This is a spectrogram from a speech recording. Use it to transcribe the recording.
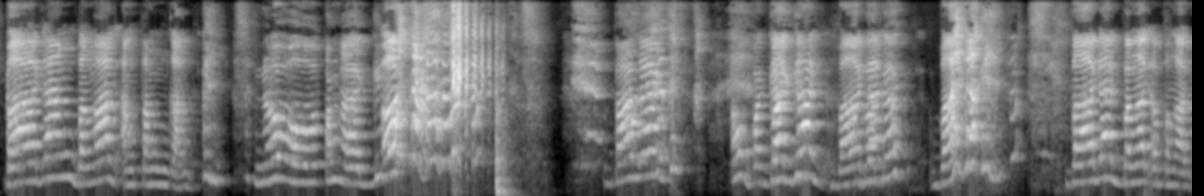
Bagang bangag ang panggag. No, pangag. Oh! Bangag. Oh, bagag. Bagag! Bagag! Bagag. Bagag! Bagag, bangag ang pangag.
